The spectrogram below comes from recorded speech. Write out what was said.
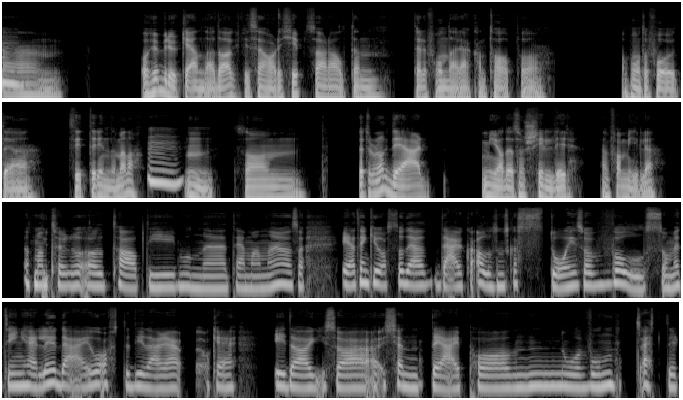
Mm. Um, og hun bruker jeg enda i dag. Hvis jeg har det kjipt, så er det alltid en telefon der jeg kan ta opp og, og på en måte få ut det jeg sitter inne med, da. Mm. Mm. Så um, jeg tror nok det er mye av det som skiller en familie. At man tør å, ta opp de vonde temaene. Altså, jeg tenker jo også det at det er jo ikke alle som skal stå i så voldsomme ting heller. Det er jo ofte de der Ok, i dag så kjente jeg på noe vondt etter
